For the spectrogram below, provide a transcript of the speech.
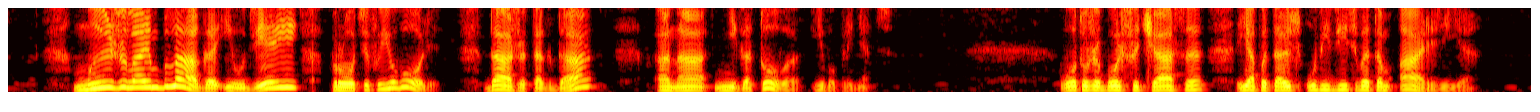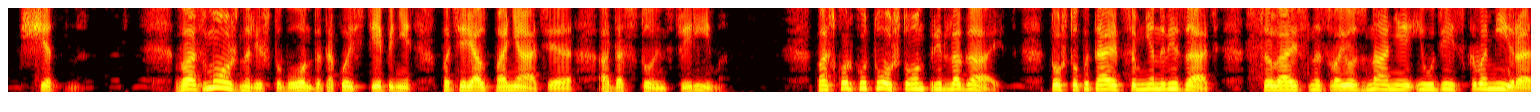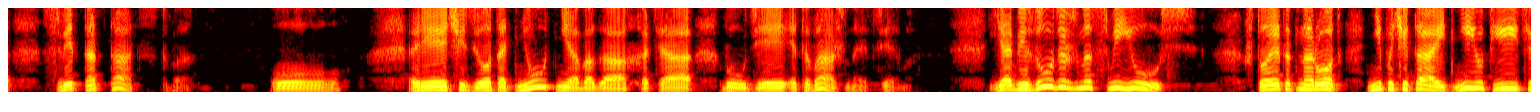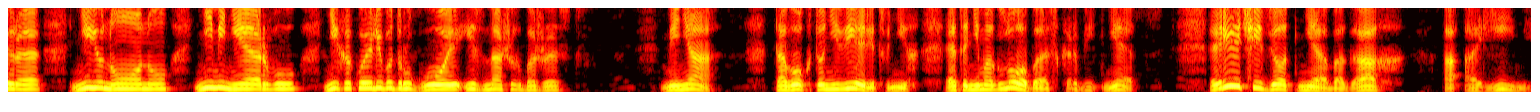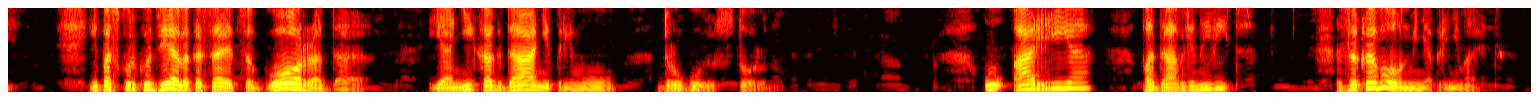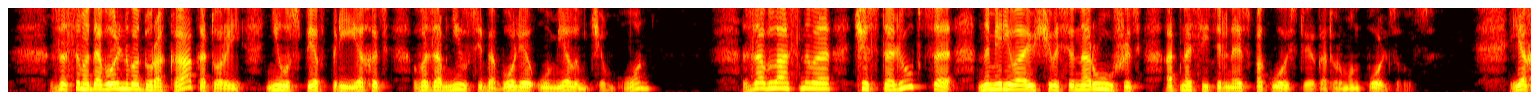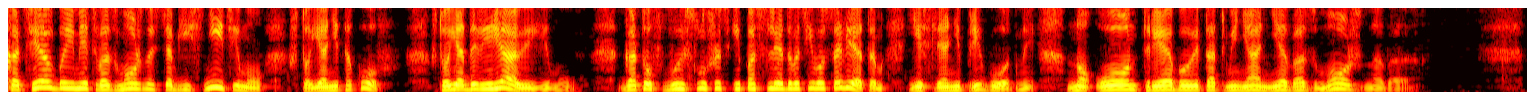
Мы желаем блага Иудеи против ее воли. Даже тогда она не готова его принять. Вот уже больше часа я пытаюсь убедить в этом Ария. Тщетно. Возможно ли, чтобы он до такой степени потерял понятие о достоинстве Рима? Поскольку то, что он предлагает, то, что пытается мне навязать, ссылаясь на свое знание иудейского мира, святотатство. О, речь идет отнюдь не о богах, хотя в Иудее это важная тема. Я безудержно смеюсь, что этот народ не почитает ни Юпитера, ни Юнону, ни Минерву, ни какое-либо другое из наших божеств. Меня, того, кто не верит в них, это не могло бы оскорбить, нет. Речь идет не о богах, а о Риме. И поскольку дело касается города, я никогда не приму другую сторону. У Ария подавленный вид. За кого он меня принимает? За самодовольного дурака, который, не успев приехать, возомнил себя более умелым, чем он? За властного честолюбца, намеревающегося нарушить относительное спокойствие, которым он пользовался? Я хотел бы иметь возможность объяснить ему, что я не таков, что я доверяю ему, готов выслушать и последовать его советам, если они пригодны, но он требует от меня невозможного.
